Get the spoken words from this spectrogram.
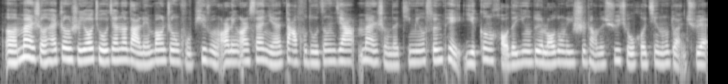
呃，曼省还正式要求加拿大联邦政府批准二零二三年大幅度增加曼省的提名分配，以更好地应对劳动力市场的需求和技能短缺。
